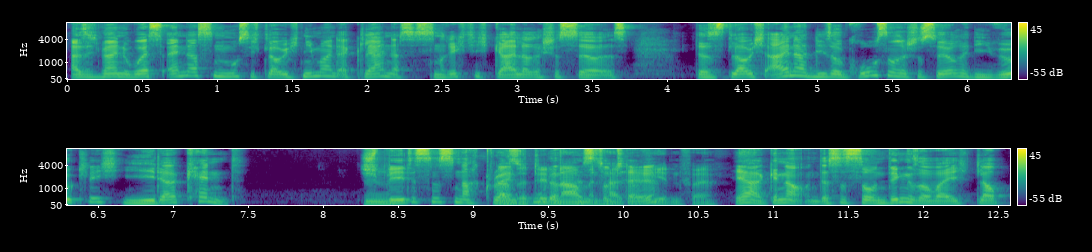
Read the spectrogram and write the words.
Also ich meine, Wes Anderson muss ich, glaube ich, niemand erklären, dass es ein richtig geiler Regisseur ist. Das ist, glaube ich, einer dieser großen Regisseure, die wirklich jeder kennt. Hm. Spätestens nach Grand also den Budapest Namen Hotel. halt auf jeden Fall. Ja, genau. Und das ist so ein Ding so, weil ich glaube,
